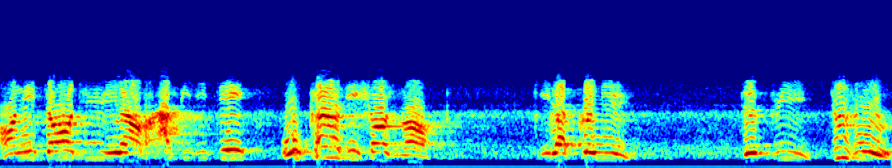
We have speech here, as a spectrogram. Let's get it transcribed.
en étendue et en rapidité aucun des changements qu'il a connus depuis toujours.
